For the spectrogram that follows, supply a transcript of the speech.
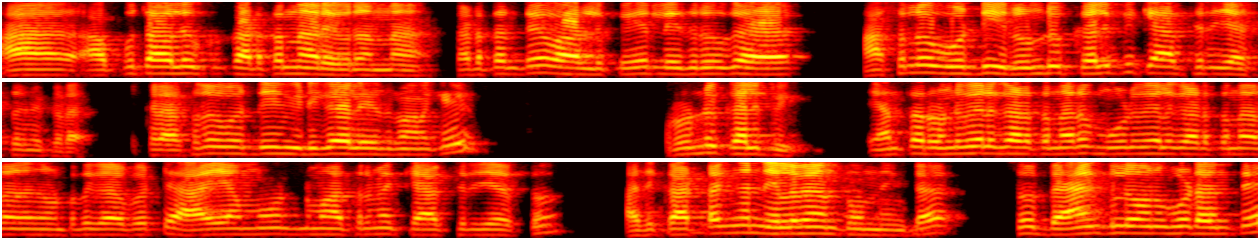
ఆ అప్పు తాలూకు కడుతున్నారు ఎవరన్నా. కడుతుంటే వాళ్ళ పేర్లు ఎదురుగా అసలు వడ్డీ రెండు కలిపి క్యాప్చర్ చేస్తాం ఇక్కడ. ఇక్కడ అసలు వడ్డీ విడిగా లేదు మనకి. రెండు కలిపి. ఎంత? రెండు వేలు కడుతున్నారు మూడు వేలు కడుతున్నారు అనేది ఉంటుంది కాబట్టి ఆ అమౌంట్ మాత్రమే క్యాప్చర్ చేస్తాం. అది కట్టంగా నిల్వ ఎంత ఉంది ఇంకా? సో బ్యాంక్ లోన్ కూడా అంతే.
